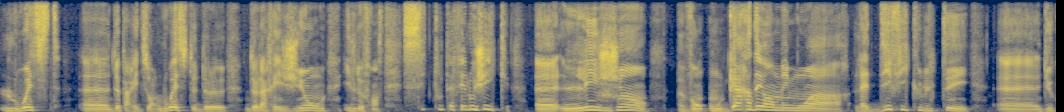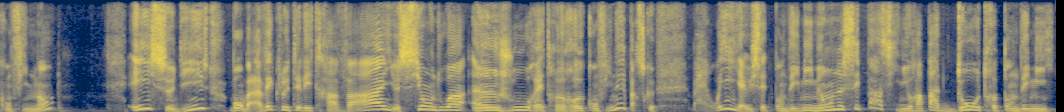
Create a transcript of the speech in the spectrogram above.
l'ouest euh, de Paris, disons l'ouest de, de la région Île-de-France. C'est tout à fait logique. Les gens vont, ont gardé en mémoire la difficulté du confinement. Et ils se disent, bon, bah, avec le télétravail, si on doit un jour être reconfiné, parce que, bah, oui, il y a eu cette pandémie, mais on ne sait pas s'il n'y aura pas d'autres pandémies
